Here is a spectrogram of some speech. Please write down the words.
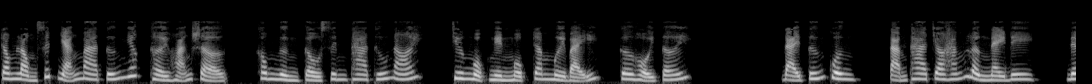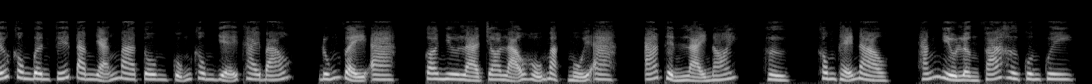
trong lòng xích nhãn ma tướng nhất thời hoảng sợ, không ngừng cầu xin tha thứ nói, chương 1117, cơ hội tới. Đại tướng quân, tạm tha cho hắn lần này đi, nếu không bên phía tam nhãn ma tôn cũng không dễ khai báo, đúng vậy a coi như là cho lão hủ mặt mũi a Á Thịnh lại nói, hừ, không thể nào, hắn nhiều lần phá hư quân quy,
